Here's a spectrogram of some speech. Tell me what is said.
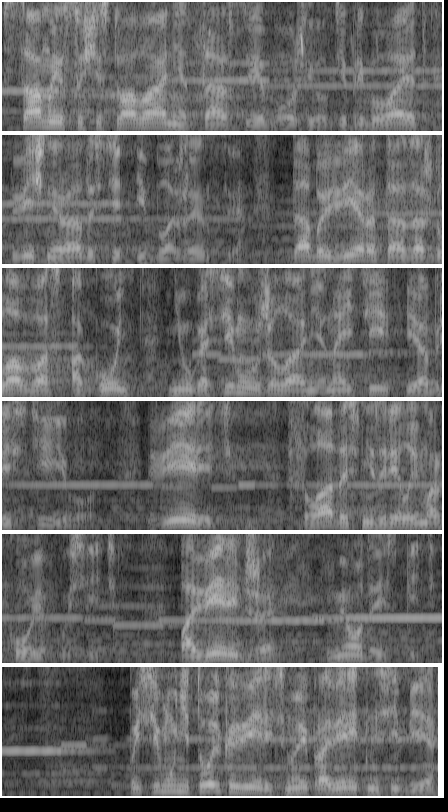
в самое существование Царствия Божьего, где пребывает в вечной радости и блаженстве, дабы вера-то зажгла в вас огонь неугасимого желания найти и обрести его. Верить – сладость незрелой моркови вкусить, Поверить же, меда испить. Посему не только верить, но и проверить на себе,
